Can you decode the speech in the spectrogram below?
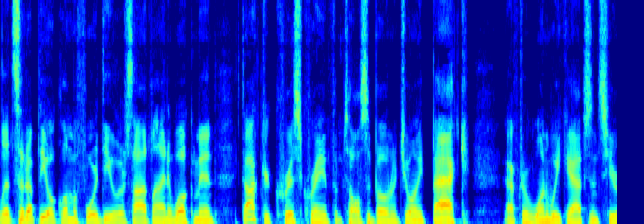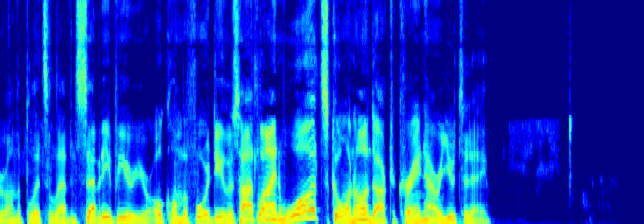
Let's set up the Oklahoma Ford Dealers Hotline and welcome in Dr. Chris Crane from Tulsa Bone and Joint back after a one week absence here on the Blitz 1170 via your Oklahoma Ford Dealers Hotline. What's going on, Dr. Crane? How are you today?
